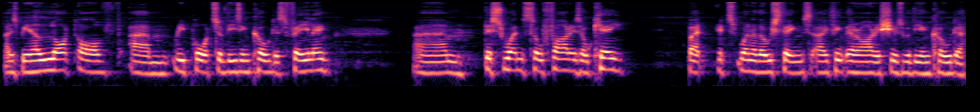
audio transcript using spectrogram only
There's been a lot of um, reports of these encoders failing. Um, this one so far is okay, but it's one of those things. I think there are issues with the encoder.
